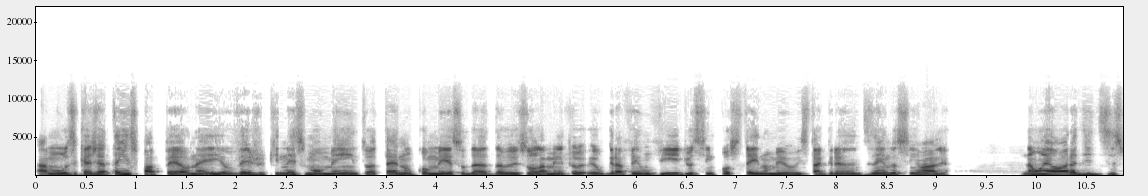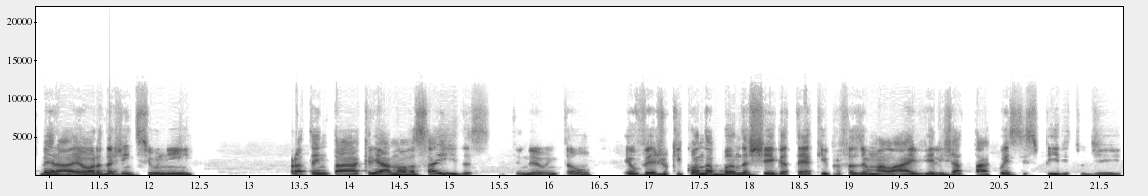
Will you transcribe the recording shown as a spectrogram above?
A música já tem esse papel, né? E eu vejo que nesse momento, até no começo da, do isolamento, eu, gravei um vídeo, assim, postei no meu Instagram, dizendo assim: olha, não é hora de desesperar, é hora da gente se unir para tentar criar novas saídas, entendeu? Então, eu vejo que quando a banda chega até aqui para fazer uma live, ele já tá com esse espírito de,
